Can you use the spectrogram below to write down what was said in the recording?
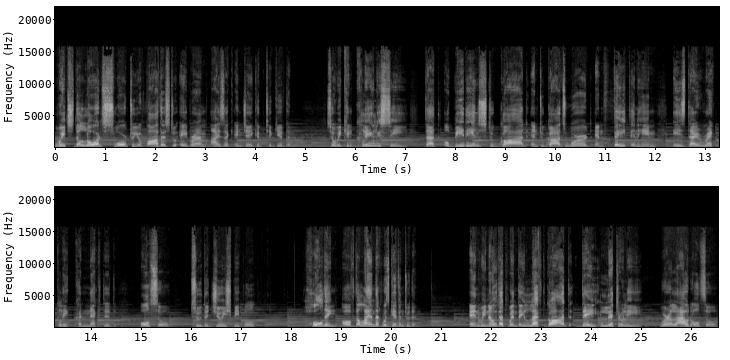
which the Lord swore to your fathers, to Abraham, Isaac, and Jacob, to give them. So we can clearly see that obedience to God and to God's word and faith in Him is directly connected also to the Jewish people holding of the land that was given to them. And we know that when they left God, they literally were allowed also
